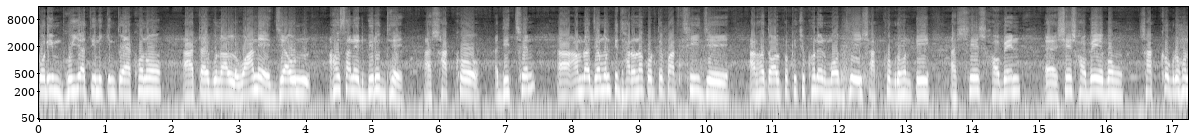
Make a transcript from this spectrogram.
করিম ভুইয়া, তিনি কিন্তু এখনও ট্রাইব্যুনাল ওয়ানে জিয়াউল আহসানের বিরুদ্ধে সাক্ষ্য দিচ্ছেন। আমরা যেমনটি ধারণা করতে পারছি যে, আর হয়তো অল্প কিছুক্ষণের মধ্যে এই সাক্ষ্য গ্রহণটি শেষ হবেন শেষ হবে এবং সাক্ষ্য গ্রহণ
